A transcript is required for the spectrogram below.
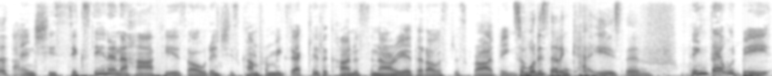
and she's 16 and a half years old, and she's come from exactly the kind of scenario that I was describing. So what is that in cat years then? I think that would be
